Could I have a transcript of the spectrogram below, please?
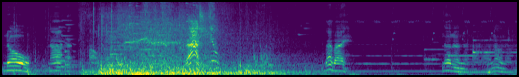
No, not. oh. Ah, shoot! Bye bye. No, no, no, no, no, no, no,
